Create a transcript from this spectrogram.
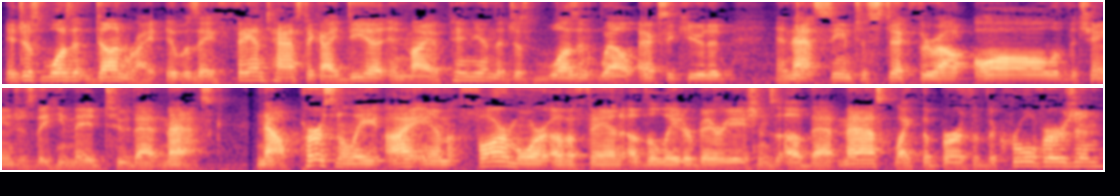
It just wasn't done right. It was a fantastic idea, in my opinion, that just wasn't well executed, and that seemed to stick throughout all of the changes that he made to that mask. Now, personally, I am far more of a fan of the later variations of that mask, like the Birth of the Cruel version,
